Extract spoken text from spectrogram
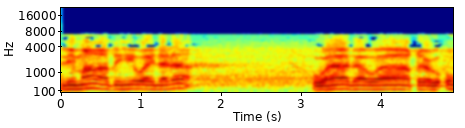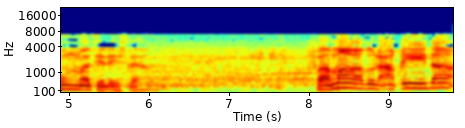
لمرضه وإلا لا؟ وهذا واقع أمة الإسلام. فمرض العقيدة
